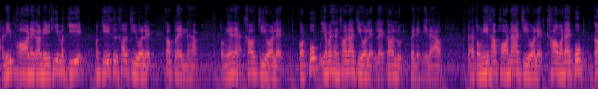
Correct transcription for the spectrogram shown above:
อันนี้พอในกรณีที่เมื่อกี้เมื่อกี้คือเข้า G wallet ก็เป็นนะครับ ตรงนี้เนี่ยเข้า G wallet กดปุ๊บ ยังไม่ทันเข้าหน้า G wallet เลยก็หลุดเป็นอย่างนี้แล้ว แต่ตรงนี้ครับพอหน้า G wallet เข้ามาได้ปุ๊บก็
